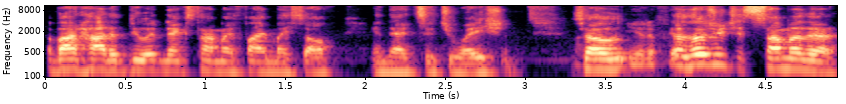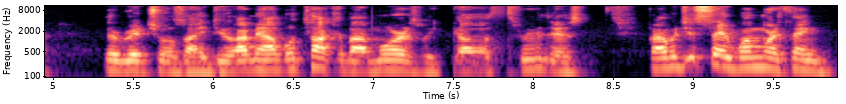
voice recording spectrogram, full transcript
about how to do it next time I find myself in that situation. So you know, those are just some of the the rituals I do. I mean, we'll talk about more as we go through this, but I would just say one more thing.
